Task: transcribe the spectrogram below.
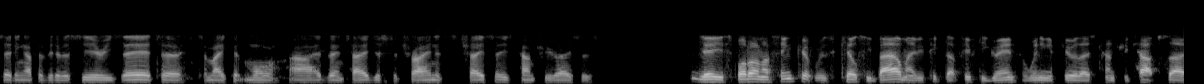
setting up a bit of a series there to, to make it more uh, advantageous for trainers to chase these country races. Yeah, you're spot on. I think it was Kelsey Bale maybe picked up 50 grand for winning a few of those country cups. So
